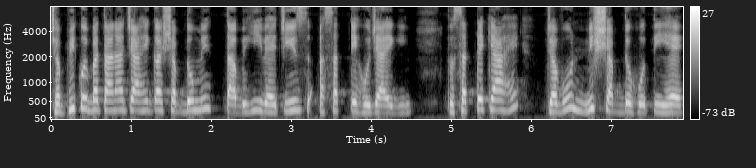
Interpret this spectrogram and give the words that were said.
जब भी कोई बताना चाहेगा शब्दों में, तब ही वह चीज़ असत्य हो जाएगी। तो सत्य क्या है? जब वो निशब्द होती है,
